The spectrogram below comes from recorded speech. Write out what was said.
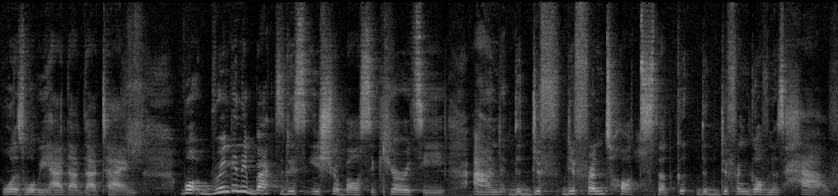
was what we had at that time. But bringing it back to this issue about security and the dif different thoughts that the different governors have,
